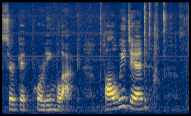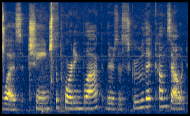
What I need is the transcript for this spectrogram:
circuit porting block. All we did was change the porting block. There's a screw that comes out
